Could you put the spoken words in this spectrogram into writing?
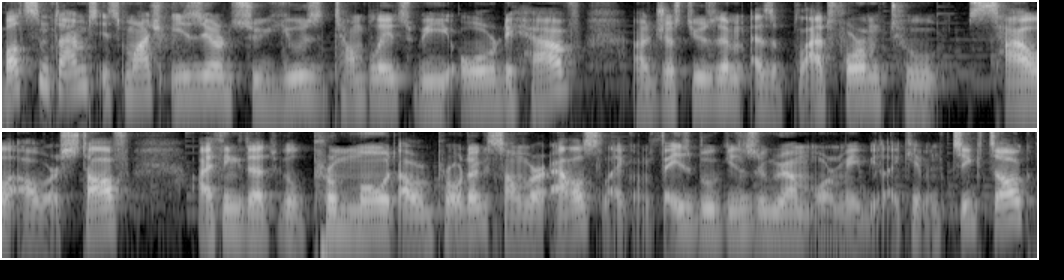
but sometimes it's much easier to use templates we already have uh, just use them as a platform to sell our stuff. I think that will promote our product somewhere else like on facebook instagram or maybe like even tiktok.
